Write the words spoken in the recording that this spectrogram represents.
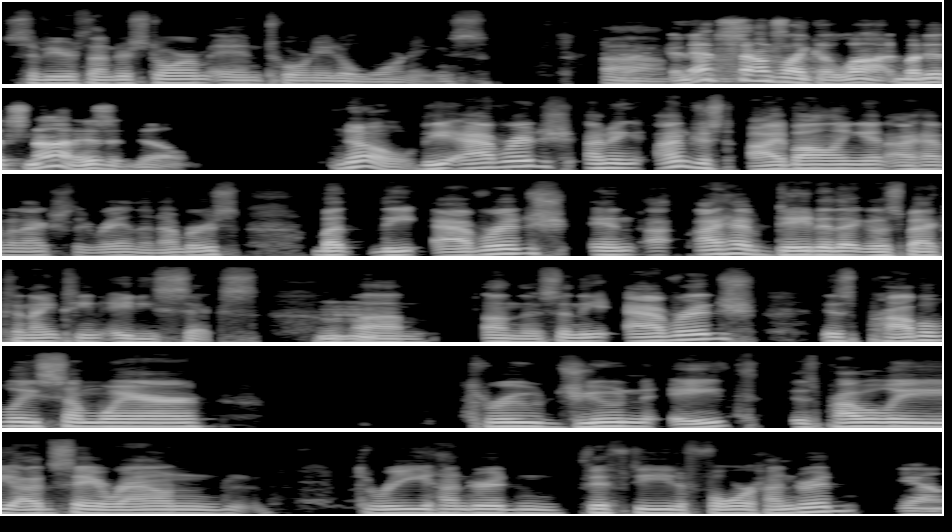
severe thunderstorm and tornado warnings um, and that sounds like a lot, but it's not, is it, Bill? No, the average, I mean, I'm just eyeballing it. I haven't actually ran the numbers, but the average, and I- have data that goes back to 1986 Mhm. um, on this, and the average is probably somewhere through June 8th, is probably, I'd say, around 350 to 400 yeah.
